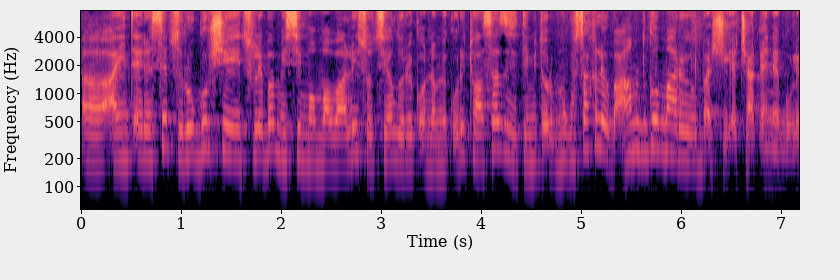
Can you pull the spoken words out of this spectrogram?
აინტერესებს, როგორ შეიცვლება მისი მომავალი სოციალურ-ეკონომიკური თვალსაზრისით, იმიტომ რომ მოსახლეობა ამ მდგომარეობაშია ჩაყენებული.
